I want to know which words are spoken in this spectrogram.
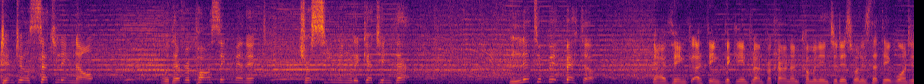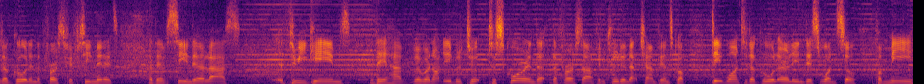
Dinthill settling now with every passing minute, just seemingly getting that little bit better. I think I think the game plan for Clarendon coming into this one is that they wanted a goal in the first 15 minutes. They've seen their last three games they have they were not able to, to score in the, the first half including that Champions Cup they wanted a goal early in this one so for me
